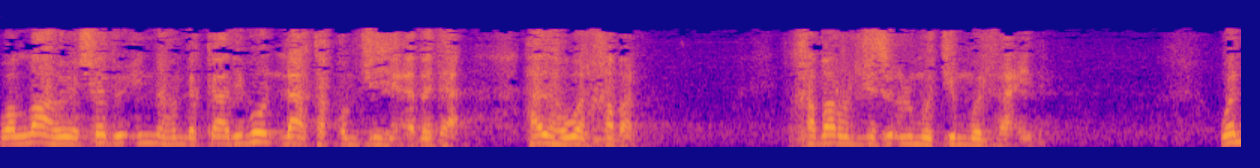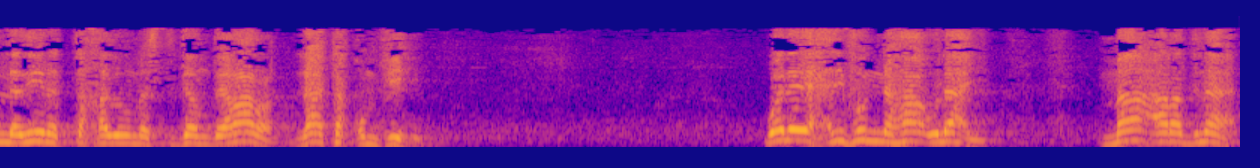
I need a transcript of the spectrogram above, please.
والله يشهد إنهم لكاذبون لا تقم فيه أبدا. هذا هو الخبر. الخبر الجزء المتم الفائدة والذين اتخذوا مسجدا ضرارا لا تقم فيه ولا يحلفن هؤلاء ما أردنا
